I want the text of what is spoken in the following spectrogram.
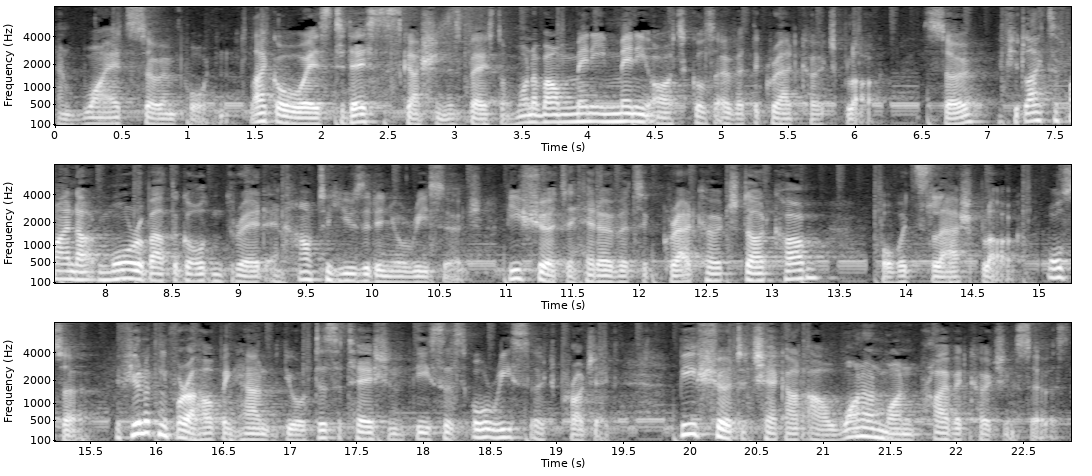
and why it's so important. Like always, today's discussion is based on one of our many, many articles over at the Grad Coach blog. So, if you'd like to find out more about the golden thread and how to use it in your research, be sure to head over to gradcoach.com forward slash blog. Also, if you're looking for a helping hand with your dissertation, thesis, or research project, be sure to check out our one on one private coaching service,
